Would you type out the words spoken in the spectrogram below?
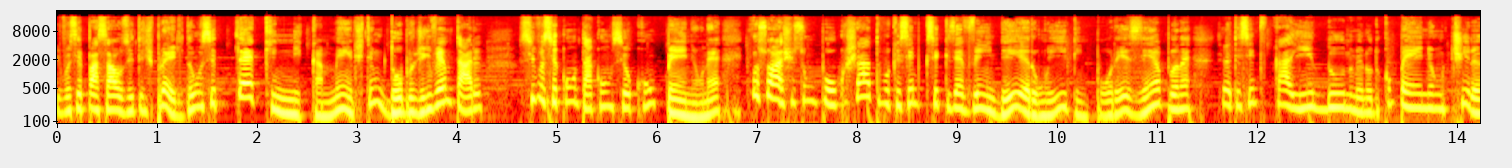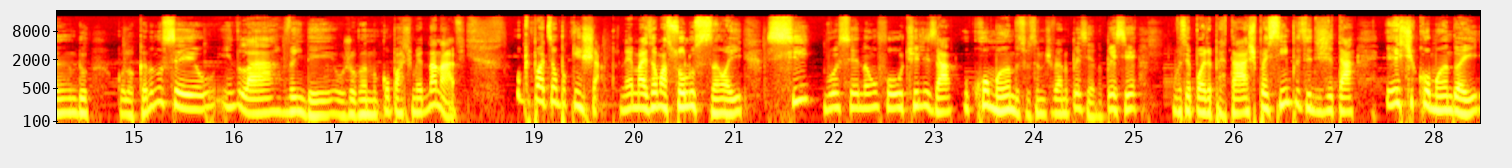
e você passar os itens para ele. Então você tecnicamente tem um dobro de inventário se você contar com o seu companion, né? Eu só acho isso um pouco chato, porque sempre que você quiser vender um item, por exemplo, né, você vai ter sempre caindo no menu do companion, tirando, colocando no seu, indo lá vender ou jogando no compartimento da nave. O que pode ser um pouquinho chato, né? Mas é uma solução aí se você não for utilizar o comando, se você não tiver no PC. No PC, você pode apertar aspas simples e digitar este comando aí,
